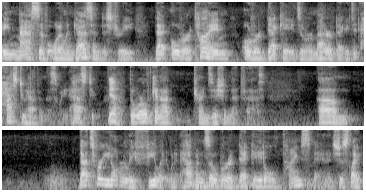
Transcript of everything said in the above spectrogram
a massive oil and gas industry that over time, over decades, over a matter of decades, it has to happen this way. It has to. yeah, The world cannot transition that fast. Um, that's where you don't really feel it when it happens over a decadal time span. It's just like,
